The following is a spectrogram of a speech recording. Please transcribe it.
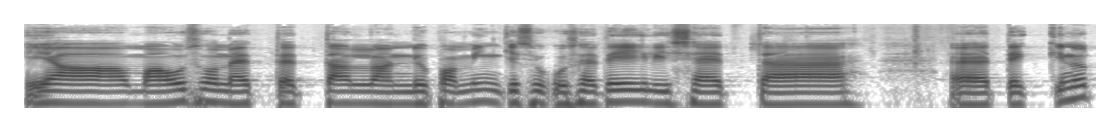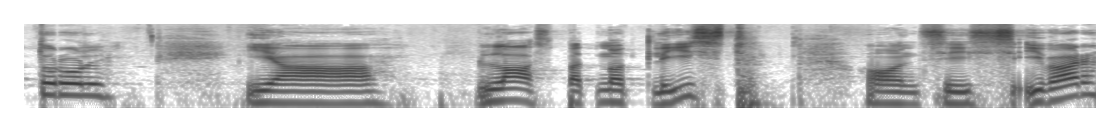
ja ma usun, et, et tal on juba mingisugused eelised äh, tekkinud turul ja last but not least on siis Ivar,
